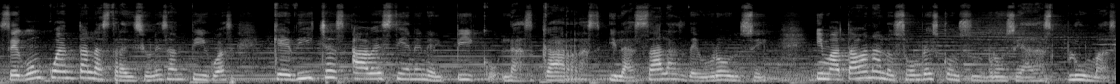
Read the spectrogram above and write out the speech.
Según cuentan las tradiciones antiguas, que dichas aves tienen el pico, las garras y las alas de bronce y mataban a los hombres con sus bronceadas plumas,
